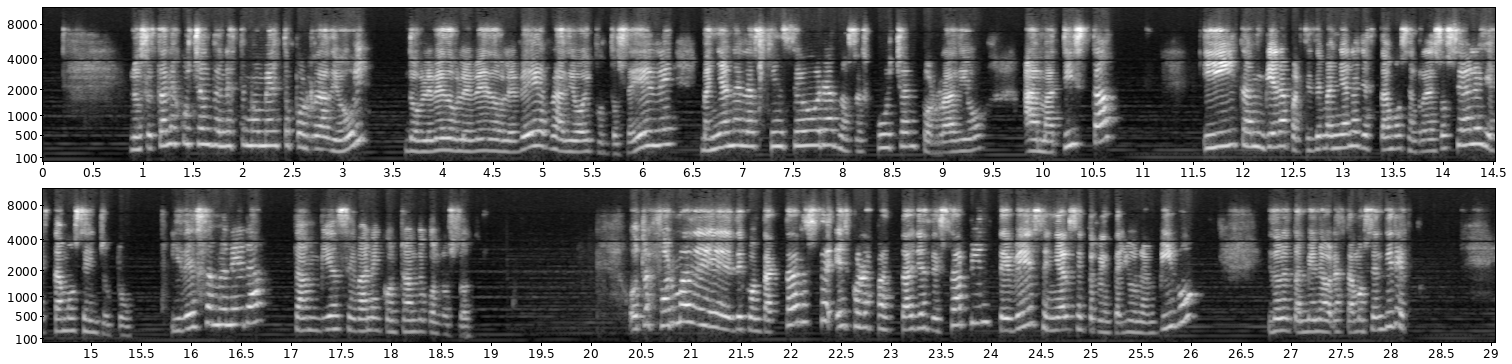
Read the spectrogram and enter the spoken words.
Nos están escuchando en este momento por Radio Hoy, www.radiohoy.cl. Mañana a las 15 horas nos escuchan por Radio Amatista. Y también a partir de mañana ya estamos en redes sociales y estamos en YouTube. Y de esa manera también se van encontrando con nosotros. Otra forma de, contactarse es con las pantallas de Sapien TV, señal 131 en vivo, donde también ahora estamos en directo.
